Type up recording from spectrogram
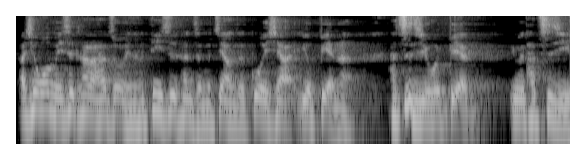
而且我每次看到他作品，第一次看怎么这样子，过一下又变了，他自己又会变。因为他自己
